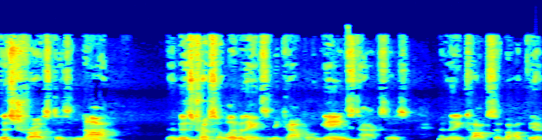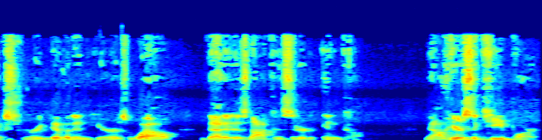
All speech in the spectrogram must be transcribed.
this trust is not, and this trust eliminates any capital gains taxes. And then he talks about the extraordinary dividend here as well, that it is not considered income. Now, here's the key part.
